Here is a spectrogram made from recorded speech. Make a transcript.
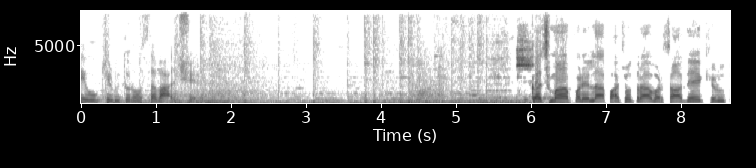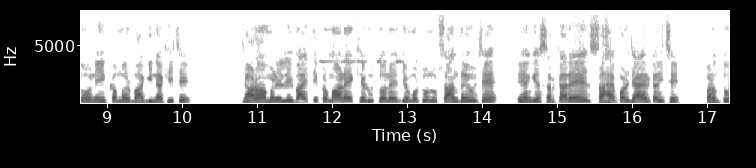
તેવો ખેડૂતોનો સવાલ છે. કચ્છમાં પડેલા પાછોતરા વરસાદે ખેડૂતોની કમર ભાંગી નાખી છે. જાણવા મળેલી માહિતી પ્રમાણે ખેડૂતોને જે મોટું નુકસાન થયું છે, એ અંગે સરકારે સહાય પણ જાહેર કરી છે. પરંતુ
